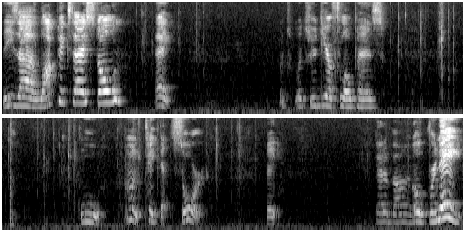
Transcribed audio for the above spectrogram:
these uh lockpicks that I stole. Hey, what's, what's your dear Lopez? Ooh, I'm gonna take that sword. Hey, got a bomb. Oh, grenade!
